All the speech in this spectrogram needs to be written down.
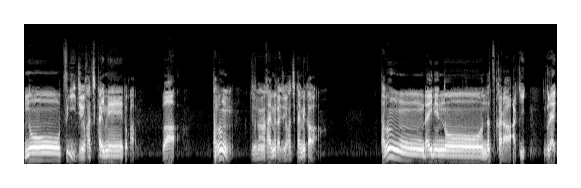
の次18回目とかは、多分17回目か18回目かは、多分来年の夏から秋ぐらい、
